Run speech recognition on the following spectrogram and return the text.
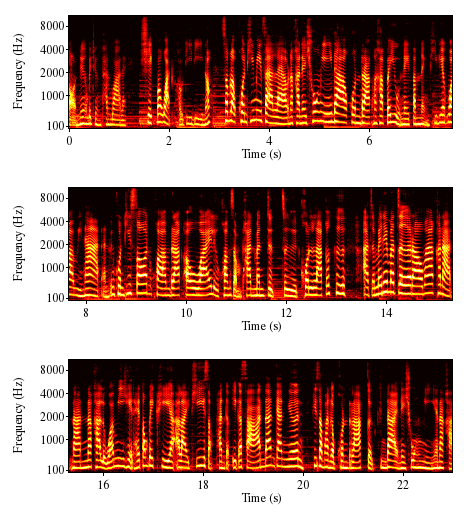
ต่อเนื่องไปถึงธันวาเลยเช็คประวัติเขาดีๆเนาะสำหรับคนที่มีแฟนแล้วนะคะ ในช่วงนี้ดาวคนรักนะคะ ไปอยู่ในตำแหน่งที่เรียกว่าวินาศอันเป็นคนที่ซ่อนความรักเอาไว้ หรือความสัมพันธ์มันจืดจืดคนรักก็คือ อาจจะไม่ได้มาเจอเรามากขนาดนั้นนะคะ หรือว่ามีเหตุให้ต้องไปเคลียร์อะไรที่สัมพันธ์กับเอกสาร ด้านการเงิน ที่สัมพันธ์กับคนรักเกิดขึ้นได้ในช่วงนี้นะคะ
